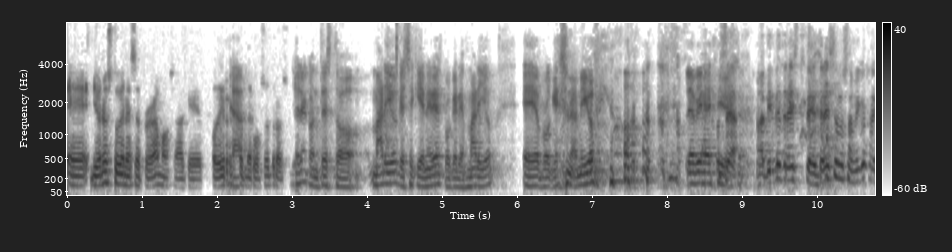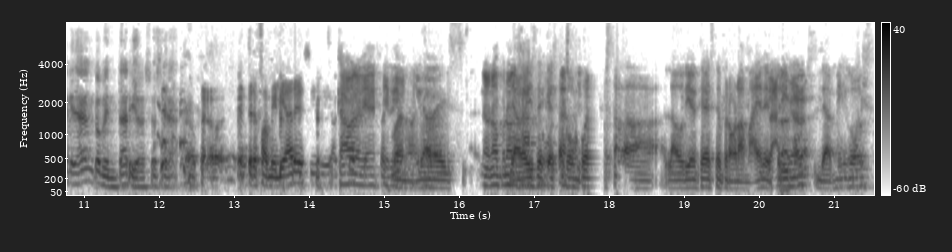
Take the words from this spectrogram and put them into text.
Eh, yo no estuve en ese programa, o sea que podéis responder vosotros. Yo le contesto, Mario, que sé quién eres porque eres Mario, eh, porque es un amigo mío. le voy a decir. O sea, a ti te traes, a los amigos a que te hagan comentarios. O sea. pero, entre familiares y. Claro, le voy a decir. Bueno, ya veis. No, no, no, ya veis de qué está compuesta la, audiencia de este programa, ¿eh? De primos, de amigos.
